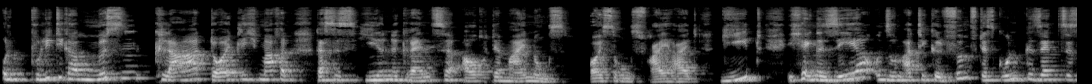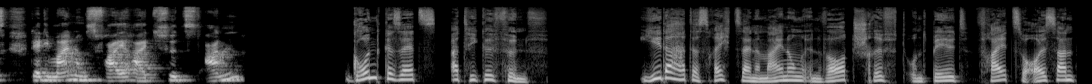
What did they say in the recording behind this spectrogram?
Und Politiker müssen klar deutlich machen, dass es hier eine Grenze auch der Meinungs Äußerungsfreiheit gibt. Ich hänge sehr unserem Artikel 5 des Grundgesetzes, der die Meinungsfreiheit schützt, an. Grundgesetz Artikel 5 Jeder hat das Recht, seine Meinung in Wort, Schrift und Bild frei zu äußern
